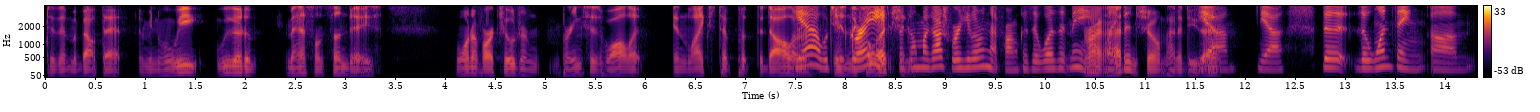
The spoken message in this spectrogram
to them about that. I mean, when we we go to mass on Sundays, one of our children brings his wallet and likes to put the dollar. yeah, which is great. It's like, oh my gosh, where did he learn that from? Because it wasn't me. right, Like, I didn't show him how to do that. Yeah, yeah. The the one thing, um,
